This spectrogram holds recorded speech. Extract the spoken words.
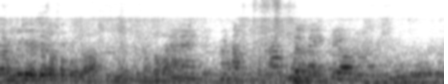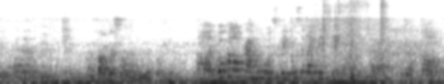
É muito ele canta fotográficos, né? Eu cantava ali. É, cantava fotográfico? Eu tenho aqui. Cantava essa aleluia também. Ó, eu vou colocar a música e você vai ver se é. Ó.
